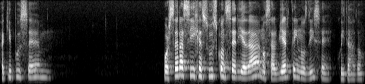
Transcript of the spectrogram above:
Aquí puse por ser así, Jesús con seriedad nos advierte y nos dice, cuidado,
